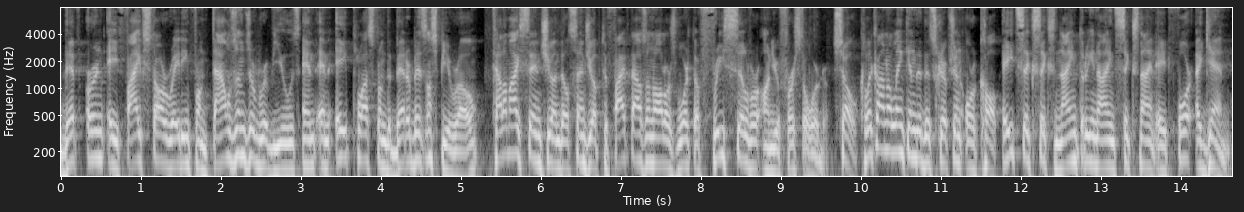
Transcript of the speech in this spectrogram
They've earned a five-star rating from thousands of reviews and an A plus from the Better Business Bureau. Tell them I sent you and they'll send you up to $5,000 worth of free silver on your first order. So click on a link in the description or call 866-939-6984. Again,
